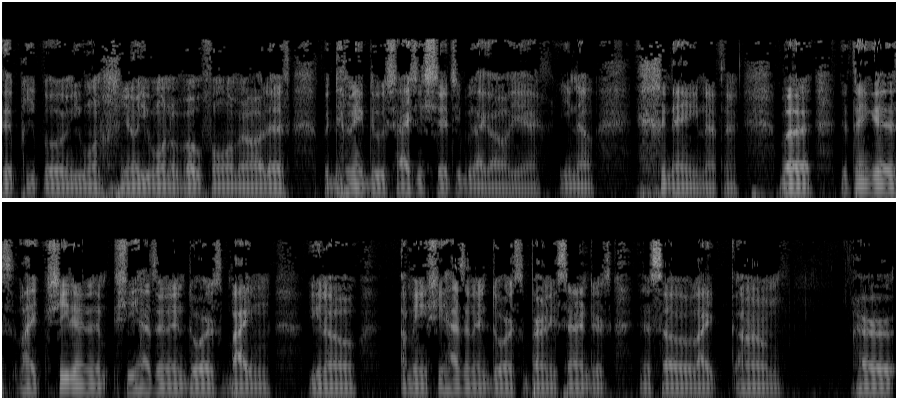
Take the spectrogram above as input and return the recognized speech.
good people and you want you know you want to vote for them and all this, but then they do shitey shit. You be like, oh yeah, you know, they ain't nothing. But the thing is, like she didn't, she hasn't endorsed Biden. You know, I mean, she hasn't endorsed Bernie Sanders, and so like um, her,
